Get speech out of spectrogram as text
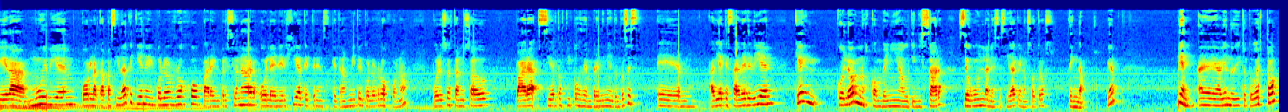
queda muy bien por la capacidad que tiene el color rojo para impresionar o la energía que, transmite el color rojo, ¿no? Por eso están usados para ciertos tipos de emprendimiento. Entonces, eh, había que saber bien qué color nos convenía utilizar según la necesidad que nosotros tengamos. Bien, bien eh, habiendo dicho todo esto,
